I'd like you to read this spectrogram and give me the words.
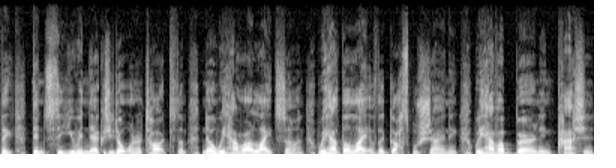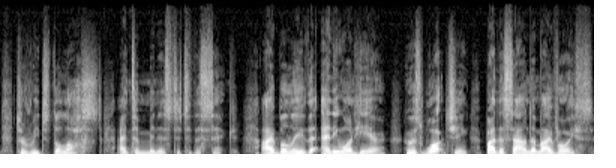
they didn't see you in there because you don't want to talk to them. No, we have our lights on. We have the light of the gospel shining. We have a burning passion to reach the lost and to minister to the sick. I believe that anyone here who is watching by the sound of my voice,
